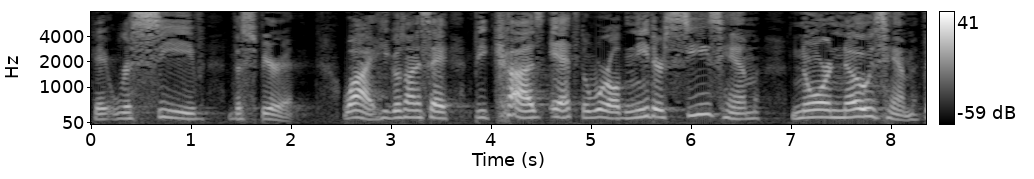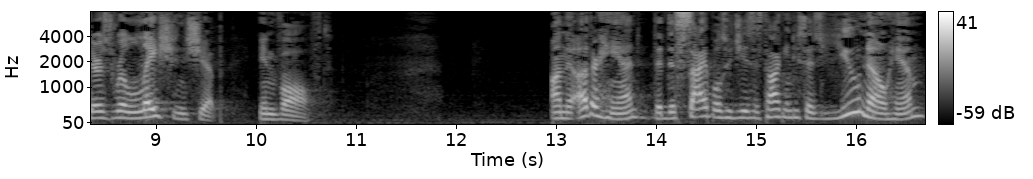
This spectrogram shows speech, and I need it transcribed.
okay, receive the Spirit. Why? He goes on to say, because it, the world, neither sees him nor knows him. There's relationship involved. On the other hand, the disciples who Jesus is talking to says, You know him.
